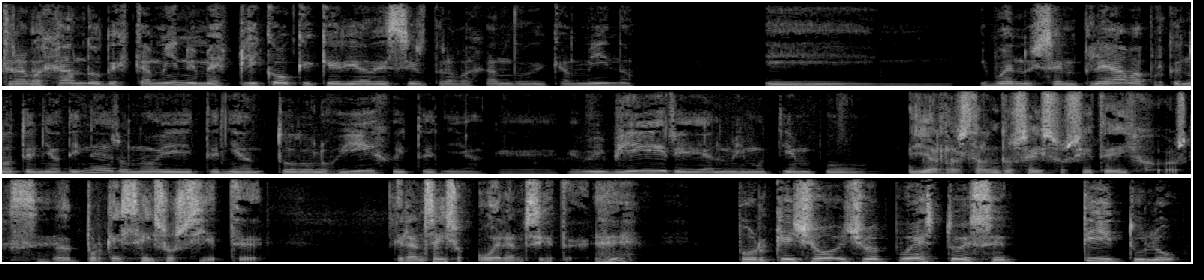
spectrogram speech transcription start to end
Trabajando de camino y me explicó qué quería decir trabajando de camino. Y, y bueno, se empleaba porque no tenía dinero, ¿no? Y tenía todos los hijos y tenía que, que vivir y al mismo tiempo... Y arrastrando seis o siete hijos. Sí. Eh, ¿Por qué seis o siete? ¿Eran seis o eran siete? Porque yo, yo he puesto ese título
